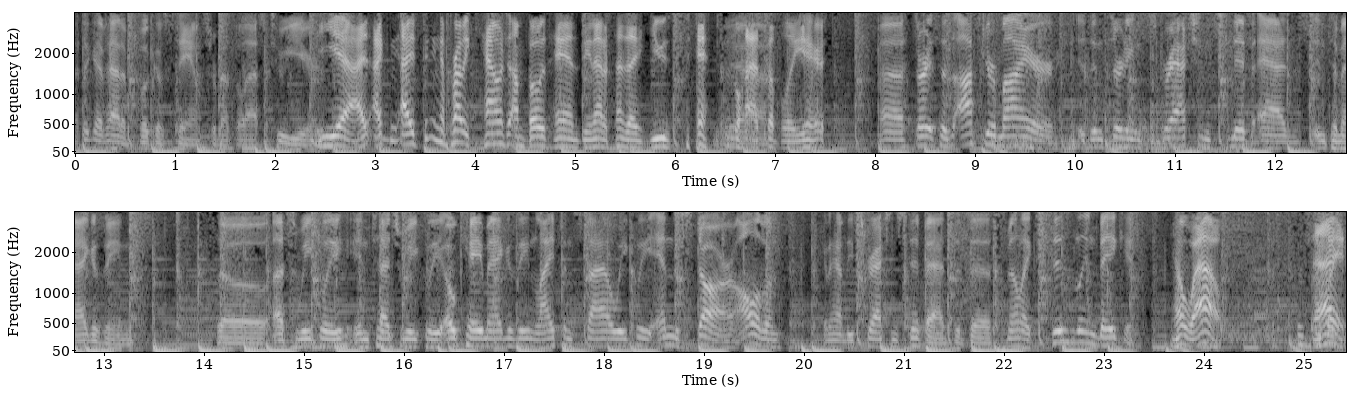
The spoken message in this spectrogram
I think I've had a book of stamps for about the last two years. Yeah, I, I, can, I think I can probably count on both hands the amount of times I've used stamps in the last couple of years. Uh, story says Oscar Mayer is inserting scratch and sniff ads into magazines. So, Us Weekly, In Touch Weekly, OK Magazine, Life and Style Weekly, and The Star, all of them going to have these scratch and sniff ads that uh, smell like sizzling bacon. Oh, wow. Nice. Like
